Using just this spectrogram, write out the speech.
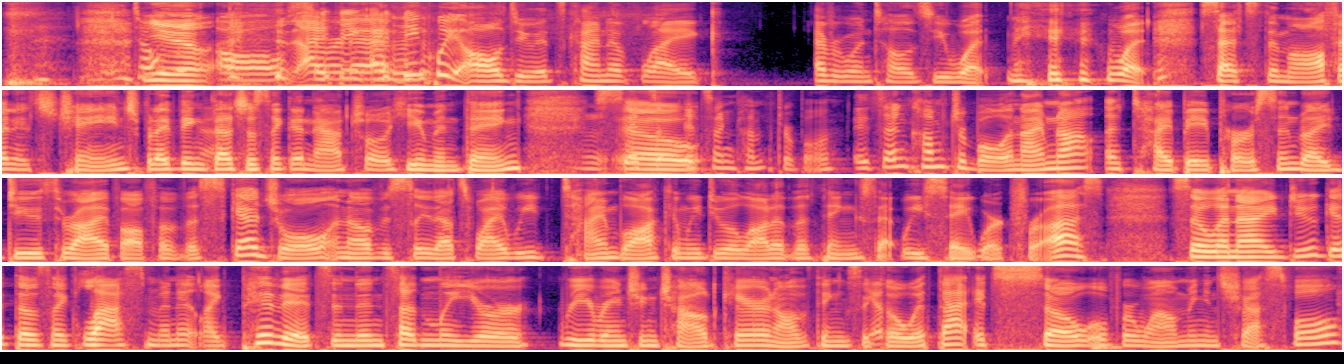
you know, all I think I think we all do. It's kind of like everyone tells you what what sets them off, and it's change. But I think that's just like a natural human thing. Mm, so it's, it's uncomfortable. it's uncomfortable and i'm not a type a person but i do thrive off of a schedule and obviously that's why we time block and we do a lot of the things that we say work for us so when i do get those like last minute like pivots and then suddenly you're rearranging childcare and all the things that go with that it's so overwhelming and stressful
